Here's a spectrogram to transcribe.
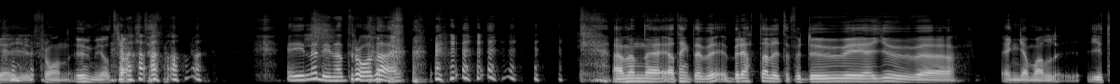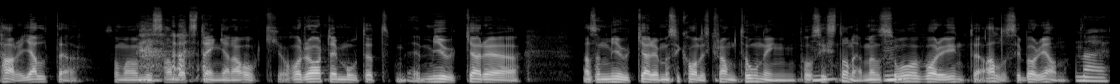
är ju från Umeå-trakten. Jag gillar dina trådar. Nej, men, eh, jag tänkte be- berätta lite för du är ju eh, en gammal gitarrhjälte som har misshandlat strängarna och har rört dig mot ett mjukare Alltså en mjukare musikalisk framtoning på Mm. sistone. Men så var det ju inte alls i början. Nej.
